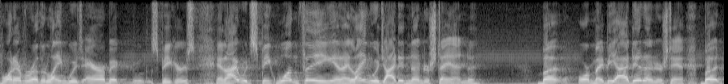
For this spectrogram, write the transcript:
whatever other language, Arabic speakers, and I would speak one thing in a language I didn't understand but or maybe I did understand. But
